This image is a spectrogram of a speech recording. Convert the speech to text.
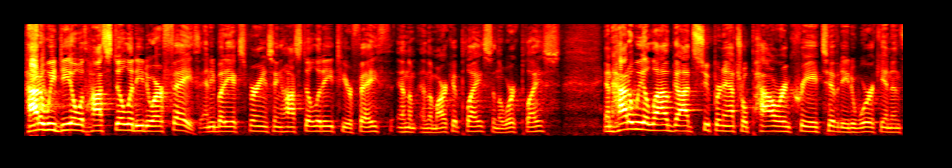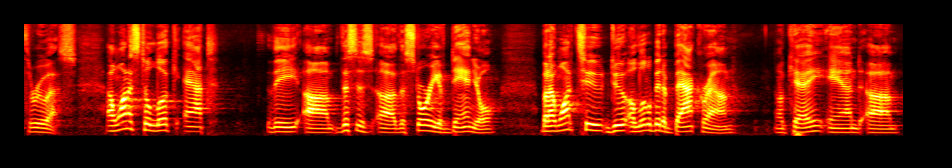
How do we deal with hostility to our faith? Anybody experiencing hostility to your faith in the, in the marketplace, in the workplace? And how do we allow God's supernatural power and creativity to work in and through us? I want us to look at the, um, this is uh, the story of Daniel but I want to do a little bit of background, okay? And um,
